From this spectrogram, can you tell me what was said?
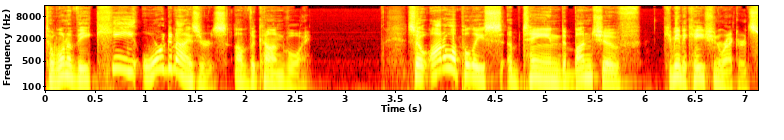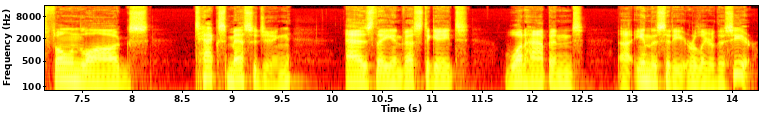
to one of the key organizers of the convoy. So, Ottawa police obtained a bunch of communication records, phone logs, text messaging, as they investigate what happened uh, in the city earlier this year.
